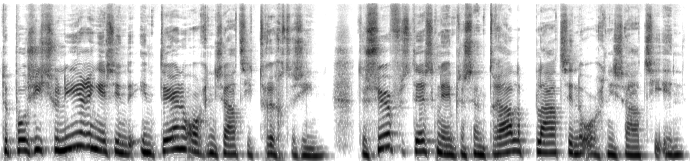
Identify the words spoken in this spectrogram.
De positionering is in de interne organisatie terug te zien. De service desk neemt een centrale plaats in de organisatie in.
